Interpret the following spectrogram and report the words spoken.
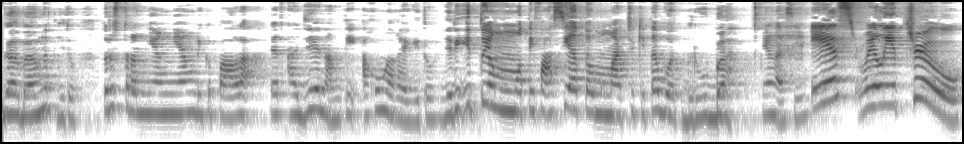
nggak banget gitu. Terus terenyang-nyang di kepala lihat aja nanti aku nggak kayak gitu. Jadi itu yang memotivasi atau memacu kita buat berubah ya nggak sih? It's really true.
